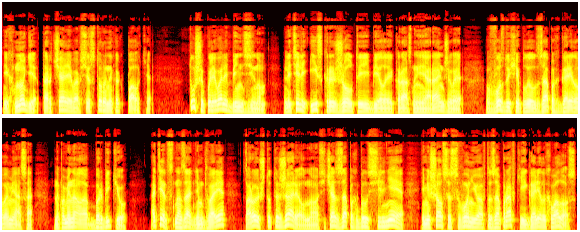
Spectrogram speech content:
Их ноги торчали во все стороны, как палки. Туши поливали бензином, летели искры желтые, белые, красные и оранжевые – в воздухе плыл запах горелого мяса, напоминало барбекю. Отец на заднем дворе порой что-то жарил, но сейчас запах был сильнее и мешался с вонью автозаправки и горелых волос.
